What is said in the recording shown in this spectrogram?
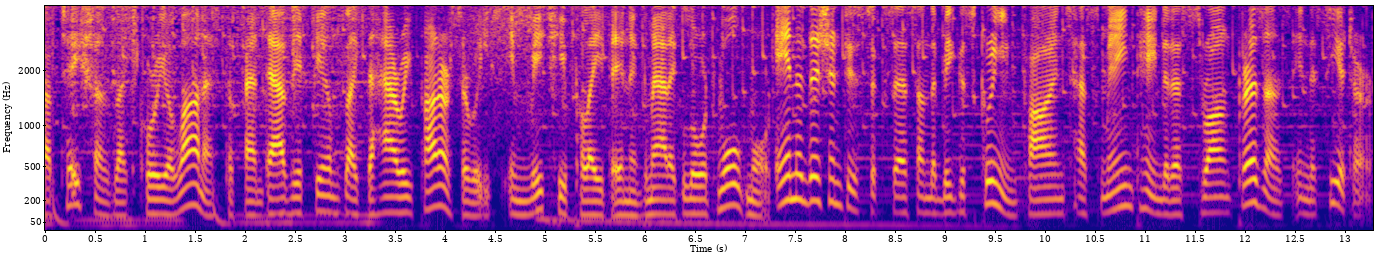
adaptations like Coriolanus to fantasy films like the Harry Potter series, in which he played the enigmatic Lord Voldemort. In addition to his success on the big screen, Fiennes has maintained a strong presence in the theater.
